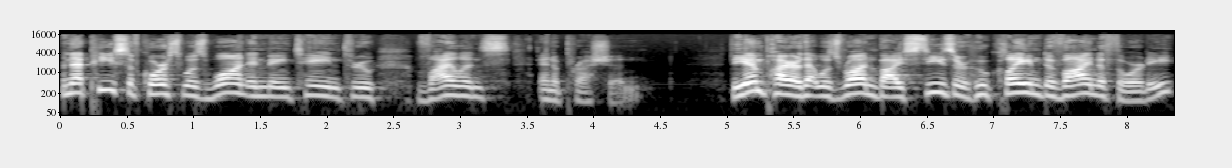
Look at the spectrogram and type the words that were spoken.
And that peace, of course, was won and maintained through violence and oppression. The empire that was run by Caesar, who claimed divine authority,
